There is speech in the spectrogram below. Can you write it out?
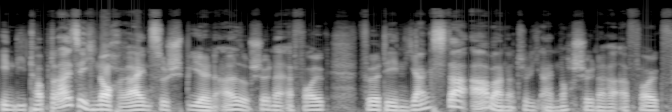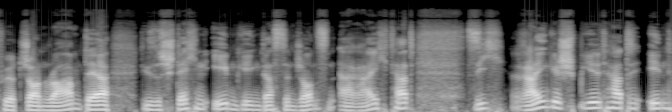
in die Top 30 noch reinzuspielen. Also schöner Erfolg für den Youngster, aber natürlich ein noch schönerer Erfolg für John Rahm, der dieses Stechen eben gegen Dustin Johnson erreicht hat, sich reingespielt hat in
